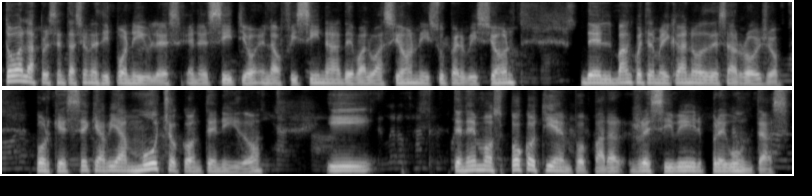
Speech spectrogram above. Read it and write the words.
todas las presentaciones disponibles en el sitio, en la oficina de evaluación y supervisión del Banco Interamericano de Desarrollo, porque sé que había mucho contenido y tenemos poco tiempo para recibir preguntas,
